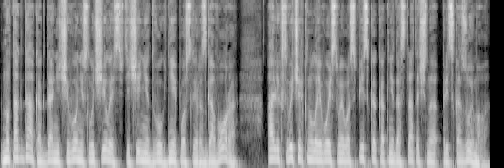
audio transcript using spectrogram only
Но тогда, когда ничего не случилось в течение двух дней после разговора, Алекс вычеркнула его из своего списка как недостаточно предсказуемого.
